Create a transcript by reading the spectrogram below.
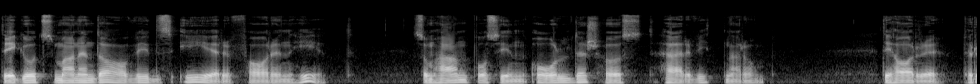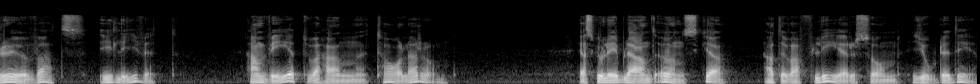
Det är gudsmannen Davids erfarenhet som han på sin ålders höst här vittnar om. Det har prövats i livet. Han vet vad han talar om. Jag skulle ibland önska att det var fler som gjorde det.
